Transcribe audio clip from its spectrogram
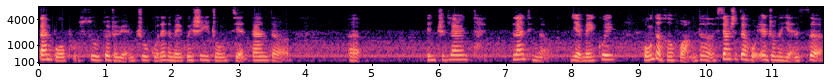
单薄朴素。作者原著：古代的玫瑰是一种简单的，呃 i n g l a n t Lantina 野玫瑰，红的和黄的，像是在火焰中的颜色。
